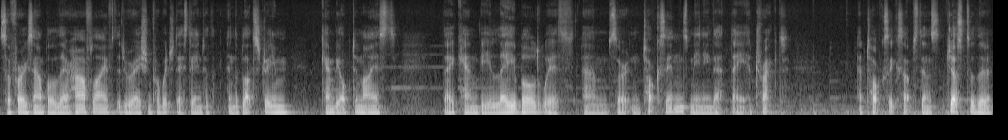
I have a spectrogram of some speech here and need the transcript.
So for example, their half-life, the duration for which they stay the, in the bloodstream, can be optimized. They can be labeled with um, certain toxins, meaning that they attract a toxic substance just to the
